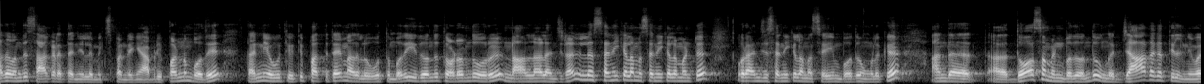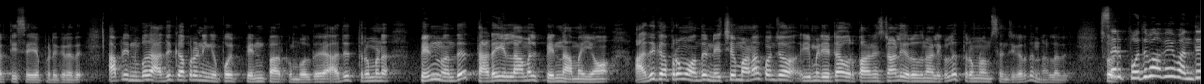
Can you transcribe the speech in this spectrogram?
அதை வந்து சாக்கடை தண்ணியில் மிக்ஸ் பண்ணுறீங்க அப்படி பண்ணும்போது தண்ணியை ஊற்றி ஊற்றி பத்து டைம் அதில் ஊற்றும் போது இது வந்து தொடர்ந்து ஒரு நாலு நாள் அஞ்சு நாள் இல்லை சனிக்கிழமை சனிக்கிழமைன்ட்டு ஒரு அஞ்சு சனிக்கிழமை செய்யும்போது உங்களுக்கு அந்த தோஷம் என்பது வந்து உங்கள் ஜாதகத்தில் நிவர்த்தி செய்யப்படுகிறது. அப்படி அப்படின்னும் போது அதுக்கப்புறம் நீங்கள் போய் பெண் பார்க்கும்போது அது திருமண பெண் வந்து தடையில்லாமல் பெண் அமையும். அதுக்கப்புறம் வந்து நிச்சயமான கொஞ்சம் இமீடியட்டாக ஒரு பதினஞ்சு நாள் இருபது நாளைக்குள்ள திருமணம் செஞ்சுக்கிறது நல்லது. சார் பொதுவாவே வந்து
